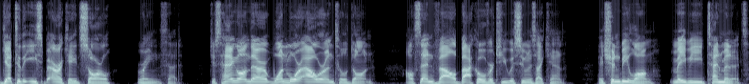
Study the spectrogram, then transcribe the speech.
Get to the east barricade, Sorrel, Rain said. Just hang on there one more hour until dawn. I'll send Val back over to you as soon as I can. It shouldn't be long, maybe ten minutes.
